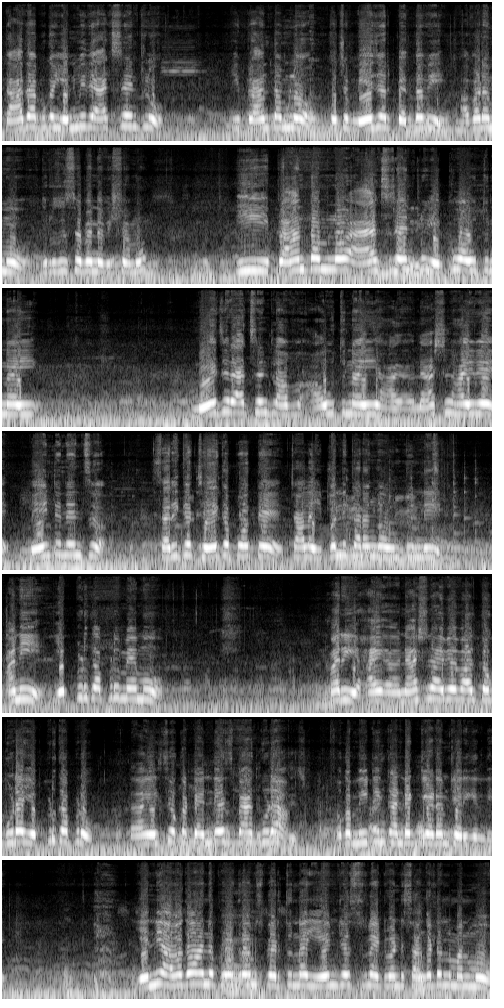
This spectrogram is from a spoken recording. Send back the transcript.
దాదాపుగా ఎనిమిది యాక్సిడెంట్లు ఈ ప్రాంతంలో కొంచెం మేజర్ పెద్దవి అవ్వడము దురదృష్టమైన విషయము. ఈ ప్రాంతంలో యాక్సిడెంట్లు ఎక్కువ అవుతున్నాయి. మేజర్ యాక్సిడెంట్లు అవ్- అవుతున్నాయి. నేషనల్ హైవే మెయింటెనెన్స్ సరిగ్గా చేయకపోతే చాలా ఇబ్బందికరంగా ఉంటుంది అని ఎప్పటికప్పుడు మేము మరి హై నేషనల్ హైవే వాళ్ళతో కూడా ఎప్పటికప్పుడు తెలిసి ఒక టెన్ డేస్ బ్యాక్ కూడా ఒక మీటింగ్ కండక్ట్ చేయడం జరిగింది. ఎన్ని అవగాహన ప్రోగ్రామ్స్ పెడుతున్నా ఏం చేస్తున్నా ఇటువంటి సంఘటనలు మనము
